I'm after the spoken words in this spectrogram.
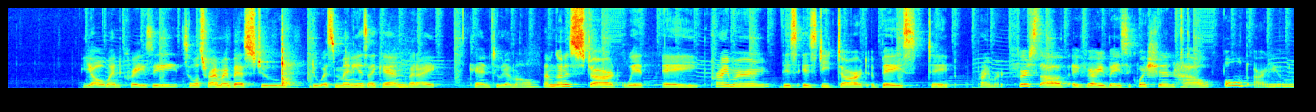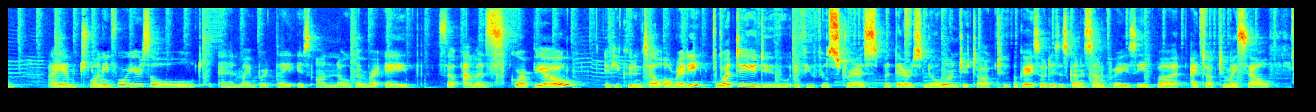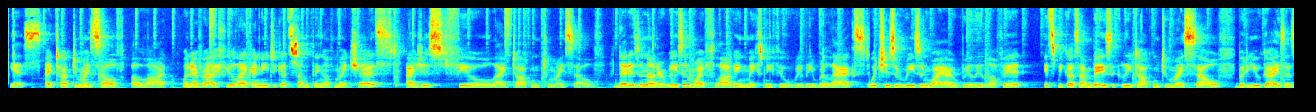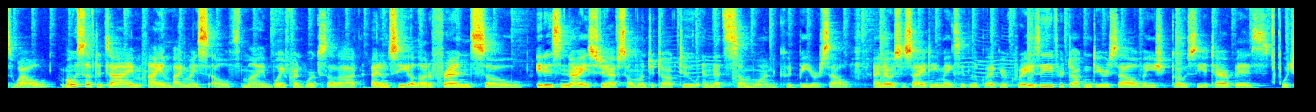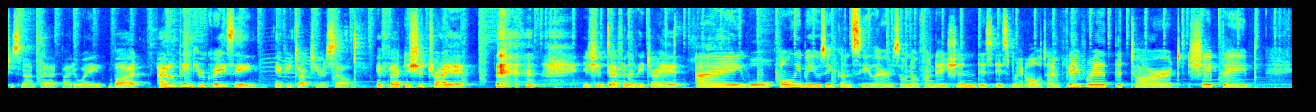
y'all went crazy. So I'll try my best to do as many as I can, but I can't do them all. I'm gonna start with a primer. This is the Tarte Base Tape Primer. First off, a very basic question. How old are you? I am 24 years old and my birthday is on November 8th. So I'm a Scorpio if you couldn't tell already. What do you do if you feel stressed but there's no one to talk to? Okay, so this is gonna sound crazy, but I talk to myself. Yes, I talk to myself a lot. Whenever I feel like I need to get something off my chest, I just feel like talking to myself. That is another reason why vlogging makes me feel really relaxed, which is a reason why I really love it. It's because I'm basically talking to myself, but you guys as well. Most of the time, I am by myself. My boyfriend works a lot. I don't see a lot of friends, so it is nice to have someone to talk to, and that someone could be yourself. I know society makes it look like you're crazy if you're talking to yourself and you should go see a therapist, which is not bad, by the way. But I don't think you're crazy if you talk to yourself. In fact, you should try it. you should definitely try it. I will only be using concealer, so no foundation. This is my all-time favorite, the Tarte Shape Tape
